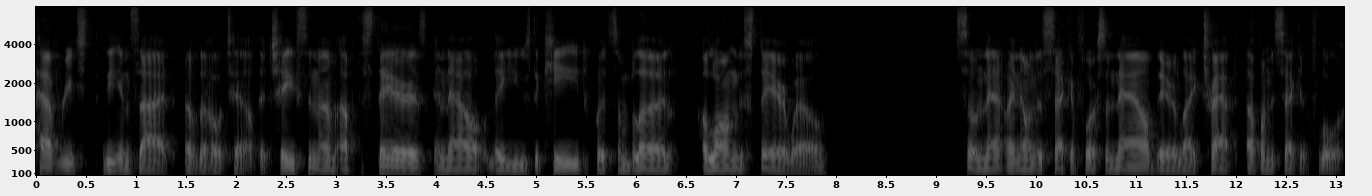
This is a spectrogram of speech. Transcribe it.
have reached the inside of the hotel. They're chasing them up the stairs, and now they use the key to put some blood along the stairwell. So now, and on the second floor. So now they're like trapped up on the second floor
